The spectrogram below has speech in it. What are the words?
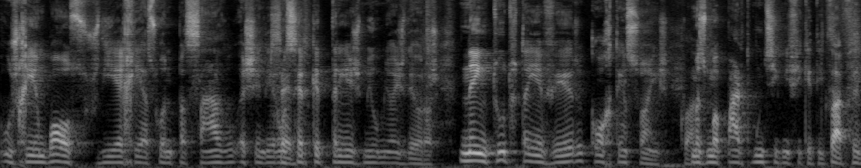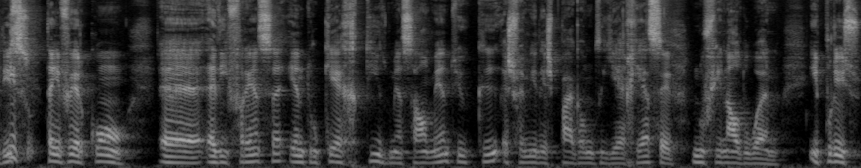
os reembolsos de IRS o ano passado ascenderam certo. a cerca de 3 mil milhões de euros. Nem tudo tem a ver com retenções, claro. mas uma parte muito significativa claro. disso Isso... tem a ver com uh, a diferença entre o que é retido mensalmente e o que as famílias pagam de IRS certo. no final do ano. E por isso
